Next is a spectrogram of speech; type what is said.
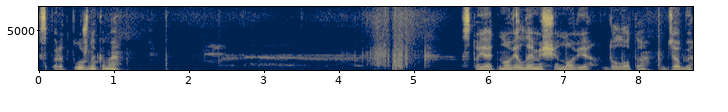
З передплужниками. Стоять нові леміші, нові долота, дзьоби.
